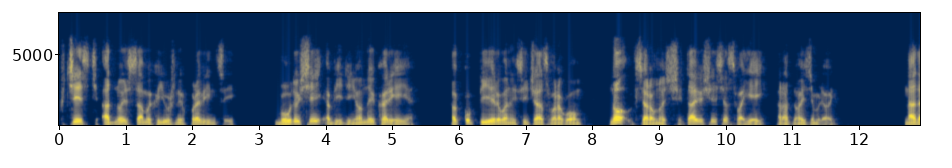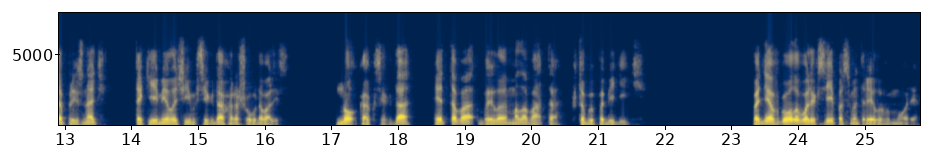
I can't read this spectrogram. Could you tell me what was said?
в честь одной из самых южных провинций, будущей объединенной Кореи, оккупированной сейчас врагом, но все равно считающейся своей родной землей. Надо признать, такие мелочи им всегда хорошо удавались. Но, как всегда, этого было маловато, чтобы победить. Подняв голову, Алексей посмотрел в море.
